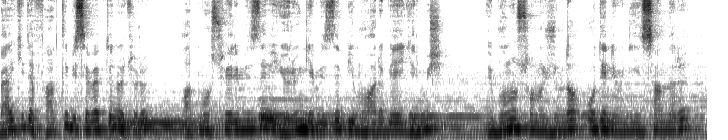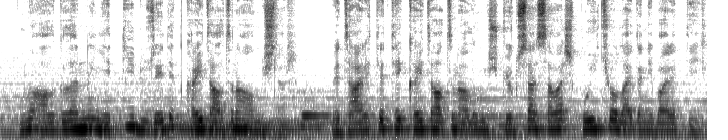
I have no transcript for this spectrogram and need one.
belki de farklı bir sebepten ötürü atmosferimizde ve yörüngemizde bir muharebeye girmiş ve bunun sonucunda o dönemin insanları bunu algılarının yettiği düzeyde kayıt altına almışlar. Ve tarihte tek kayıt altına alınmış göksel savaş bu iki olaydan ibaret değil.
